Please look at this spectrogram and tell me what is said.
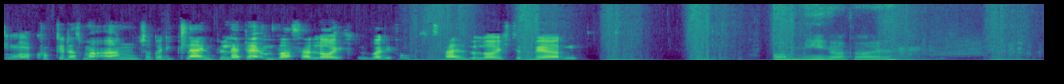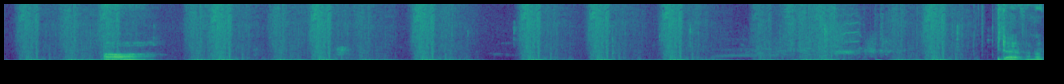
Oh, guck dir das mal an. Sogar die kleinen Blätter im Wasser leuchten, weil die vom Kristall beleuchtet werden. Oh, mega geil. Oh. Sieht einfach nur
